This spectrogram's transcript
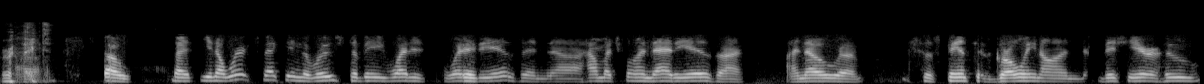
Right. Uh, so, but you know, we're expecting the roost to be what it what it is, and uh, how much fun that is. I I know uh, suspense is growing on this year who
